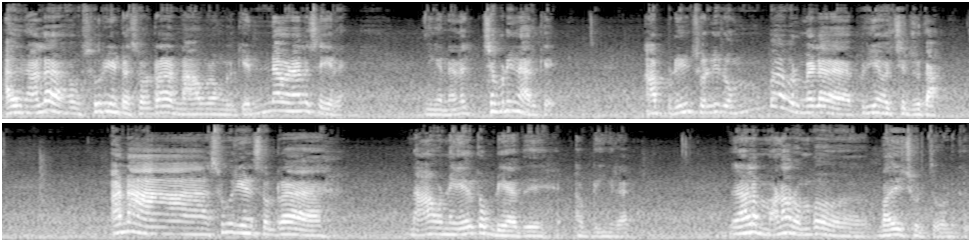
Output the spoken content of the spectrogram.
அதனால அவ சூரியன்கிட்ட சொல்கிறா நான் உங்களுக்கு என்ன வேணாலும் செய்கிறேன் நீங்கள் நினச்சபடி நான் இருக்கேன். அப்படின்னு சொல்லி ரொம்ப அவர் மேலே பிரியம் வச்சிட்ருக்கான் ஆனால் சூரியன் சொல்கிற நான் உன்னை ஏற்க முடியாது அப்படிங்கிற. இதனால் மனம் ரொம்ப பாதிச்சு கொடுத்து அவளுக்கு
